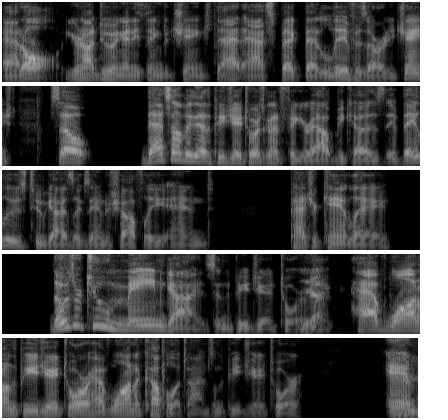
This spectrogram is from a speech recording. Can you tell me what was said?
at all. You're not doing anything to change that aspect that LIV has already changed. So that's something that the PGA Tour is going to have to figure out because if they lose two guys like Xander Schauffele and Patrick Cantlay, those are two main guys in the PGA Tour. Yeah. Like, have won on the PGA Tour, have won a couple of times on the PGA Tour, and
